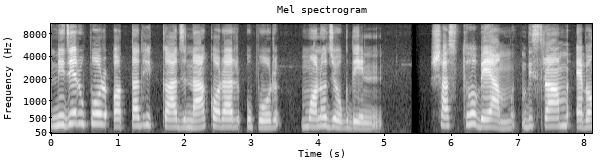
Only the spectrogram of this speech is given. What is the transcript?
নিজের উপর অত্যাধিক কাজ না করার উপর মনোযোগ দিন। স্বাস্থ্য ব্যায়াম, বিশ্রাম এবং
